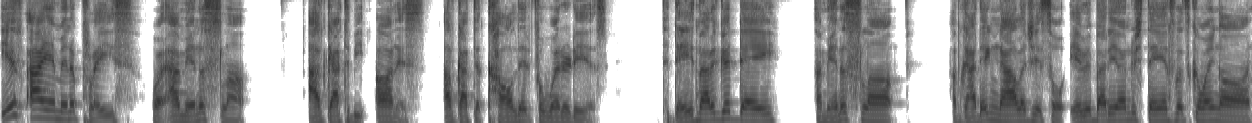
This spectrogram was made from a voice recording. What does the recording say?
if I am in a place where I'm in a slump, I've got to be honest I've got to call it for what it is. Today's not a good day. I'm in a slump. I've got to acknowledge it so everybody understands what's going on.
